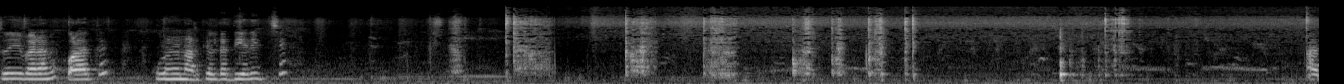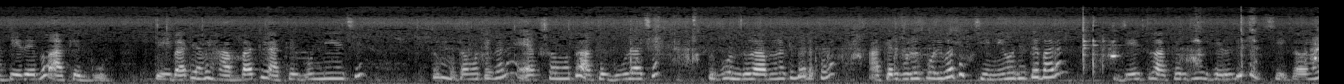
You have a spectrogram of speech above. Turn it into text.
তো এবার আমি কড়াতে পুরনো নারকেলটা দিয়ে দিচ্ছি। আর দিয়ে দেবো আখের গুড়। তো এই বাটি আমি হাফ বাটি আখের গুড় নিয়েছি। তো মোটামুটি এখানে একশো মতো আখের গুড় আছে। তো বন্ধুরা, আপনারা কিন্তু এখানে আখের গুড়ের পরিবর্তে চিনিও দিতে পারেন। যেহেতু আখের গুড় হেলদি সেই কারণে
